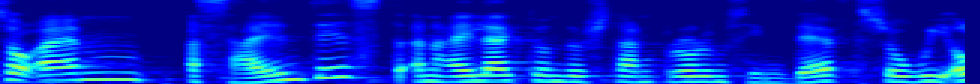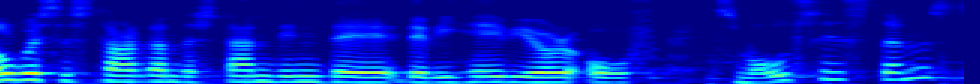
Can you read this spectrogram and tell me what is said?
So I'm a scientist and I like to understand problems in depth. So we always start understanding the, the behavior of small systems,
